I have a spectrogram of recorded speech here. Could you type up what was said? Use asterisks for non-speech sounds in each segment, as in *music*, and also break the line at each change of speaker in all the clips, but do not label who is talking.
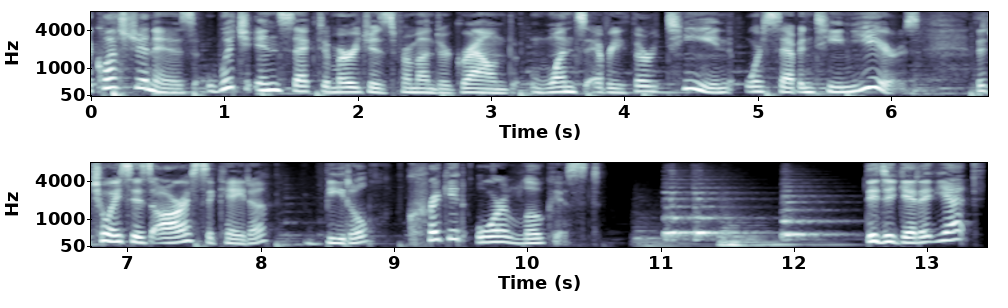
The question is which insect emerges from underground once every 13 or 17 years? The choices are cicada, beetle, cricket, or locust. Did you get it yet?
